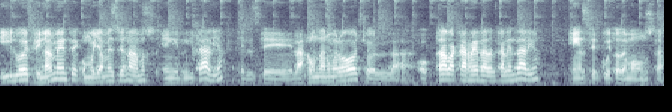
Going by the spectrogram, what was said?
y luego finalmente, como ya mencionamos, en Italia, el, la ronda número 8, la octava carrera del calendario en el circuito de Monza.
